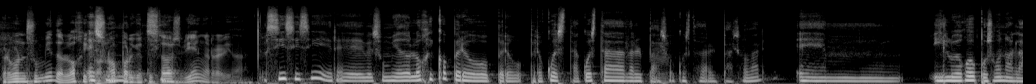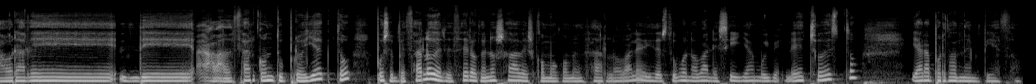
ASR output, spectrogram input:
Pero bueno, es un miedo lógico, ¿no? Porque tú estabas bien en realidad. Sí, sí, sí, es un miedo lógico, pero, pero, pero cuesta, cuesta dar el paso, cuesta dar el paso, ¿vale? Em, y luego, pues bueno, a la hora de, de, avanzar con tu proyecto, pues empezarlo desde cero, que no sabes cómo comenzarlo, ¿vale? dices tú, bueno, vale, sí, ya muy bien, he hecho esto y ahora por dónde empiezo.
